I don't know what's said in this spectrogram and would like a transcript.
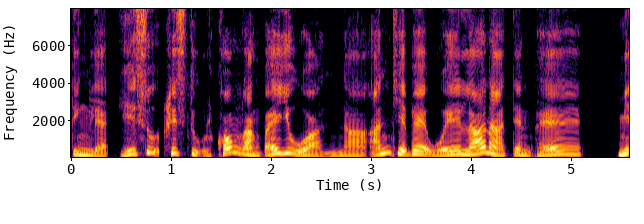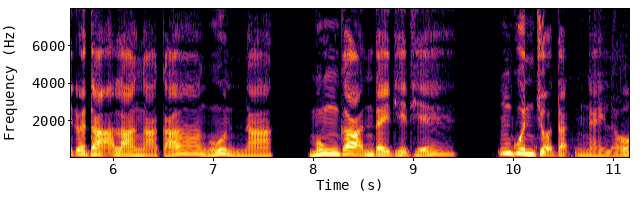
ติงเล็ดเยซูคริสต์ของหลังไปอยู่ว่านาอันเจเพเวลานาเต็นเพมิตรดาอลางากางูนา มุงกาอันใดเทเทงุนจอดัดไงลอ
